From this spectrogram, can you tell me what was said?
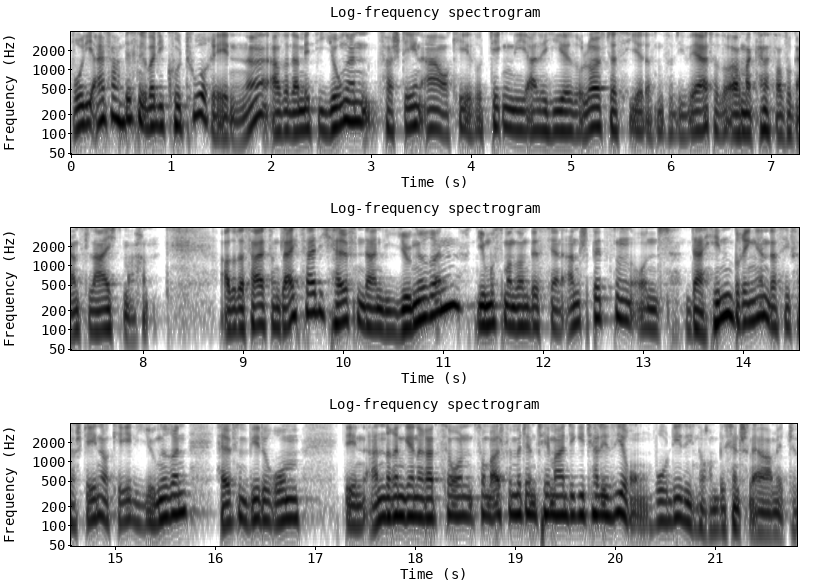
wo die einfach ein bisschen über die Kultur reden. Ne? Also damit die Jungen verstehen, ah, okay, so ticken die alle hier, so läuft das hier, das sind so die Werte. So, aber man kann das auch so ganz leicht machen. Also das heißt, und gleichzeitig helfen dann die Jüngeren, die muss man so ein bisschen anspitzen und dahin bringen, dass sie verstehen, okay, die Jüngeren helfen wiederum den anderen Generationen, zum Beispiel mit dem Thema Digitalisierung, wo die sich noch ein bisschen schwerer mit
